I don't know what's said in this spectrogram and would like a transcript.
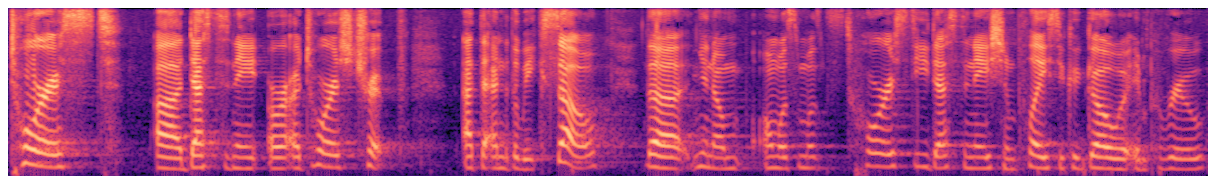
tourist uh, destination or a tourist trip at the end of the week. So the you know almost most touristy destination place you could go in Peru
